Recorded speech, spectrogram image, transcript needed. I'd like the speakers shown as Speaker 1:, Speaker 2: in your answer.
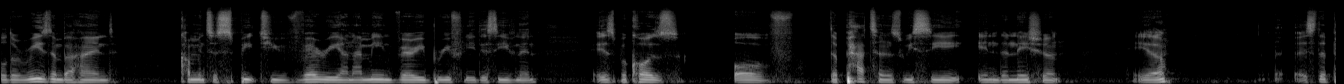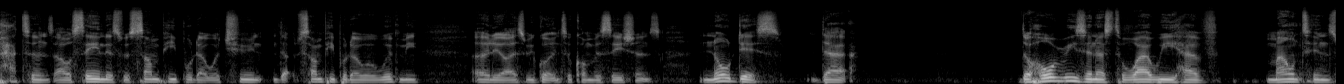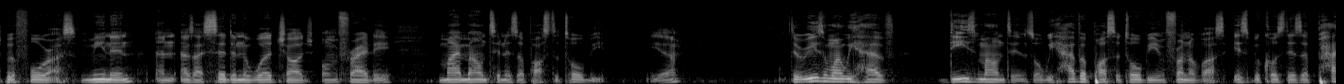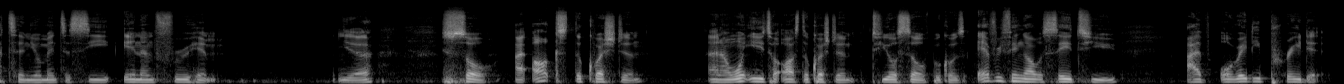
Speaker 1: Well, the reason behind coming to speak to you very, and I mean very briefly this evening, is because of the patterns we see in the nation. Yeah? It's the patterns. I was saying this with some people that were tuned, that some people that were with me earlier as we got into conversations. Know this that the whole reason as to why we have mountains before us, meaning, and as I said in the word charge on Friday, my mountain is Apostle Toby. Yeah? The reason why we have these mountains or we have Apostle Toby in front of us is because there's a pattern you're meant to see in and through him. Yeah? So I asked the question, and I want you to ask the question to yourself because everything I will say to you, I've already prayed it.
